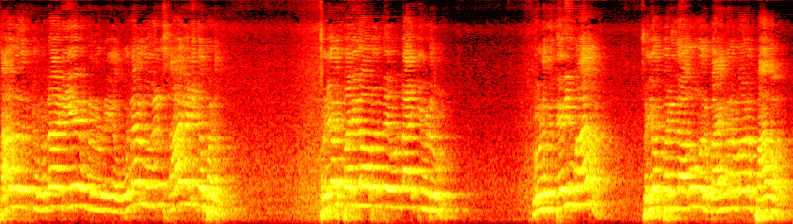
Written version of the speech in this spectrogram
சாவதற்கு முன்னாடியே உங்களுடைய உணர்வுகள் சாகடிக்கப்படும். சுய பரிதாபத்தை உண்டாக்கிவிடும். உங்களுக்கு தெரியுமா? சுய பரிதாபம் ஒரு பயங்கரமான பாவம்.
